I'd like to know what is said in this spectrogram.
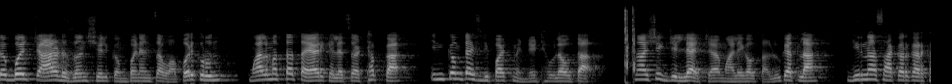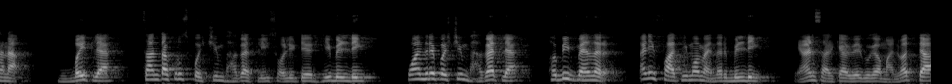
तब्बल चार डझन शेल कंपन्यांचा वापर करून मालमत्ता तयार केल्याचा ठपका इन्कम टॅक्स डिपार्टमेंटने ठेवला होता. नाशिक जिल्ह्याच्या मालेगाव तालुक्यातला गिरणा साखर कारखाना मुंबईतल्या सांताक्रूज पश्चिम भागातली सॉलिटेअर ही बिल्डिंग वांद्रे पश्चिम भागातल्या हबीब बॅनर आणि फातिमा मॅनर बिल्डिंग यांसारख्या वेगवेगळ्या मालमत्ता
